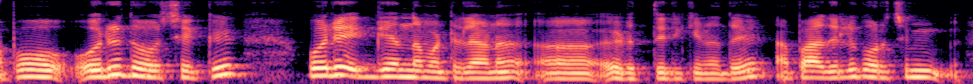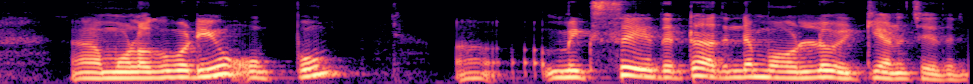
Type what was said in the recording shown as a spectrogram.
അപ്പോൾ ഒരു ദോശയ്ക്ക് ഒരു എഗ്ഗ് എന്ന മട്ടിലാണ് എടുത്തിരിക്കുന്നത്. അപ്പോൾ അതിൽ കുറച്ച് മുളക് പൊടിയും ഉപ്പും മിക്സ് ചെയ്തിട്ട് അതിന്റെ മുകളിൽ ഒഴിക്കുകയാണ് ചെയ്തത്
